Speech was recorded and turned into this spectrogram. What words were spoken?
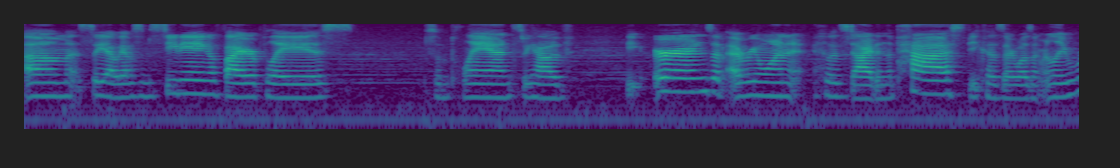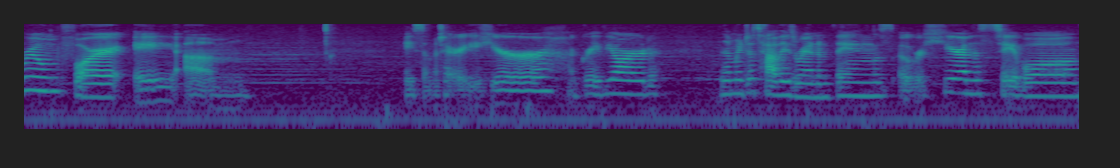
Um, so yeah, we have some seating, a fireplace, some plants. We have the urns of everyone who has died in the past because there wasn't really room for a um, a cemetery here, a graveyard. And then we just have these random things over here on this table.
